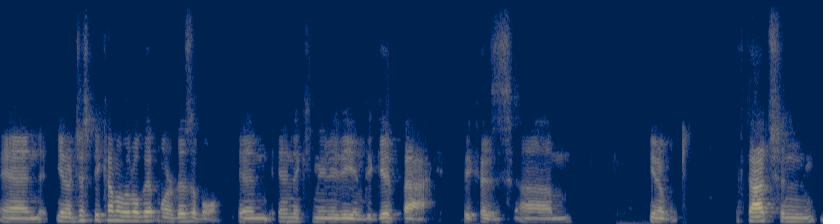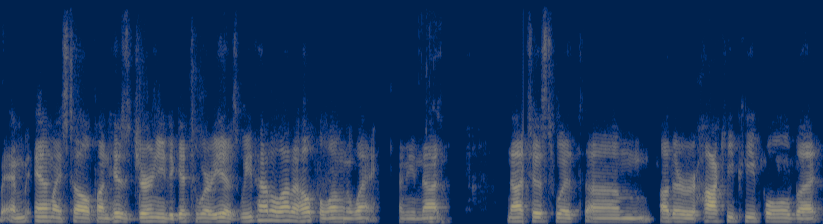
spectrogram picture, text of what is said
and you know, just become a little bit more visible in in the community and to give back because um, you know, Thatch and, and and myself on his journey to get to where he is, we've had a lot of help along the way. I mean, not not just with um, other hockey people, but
